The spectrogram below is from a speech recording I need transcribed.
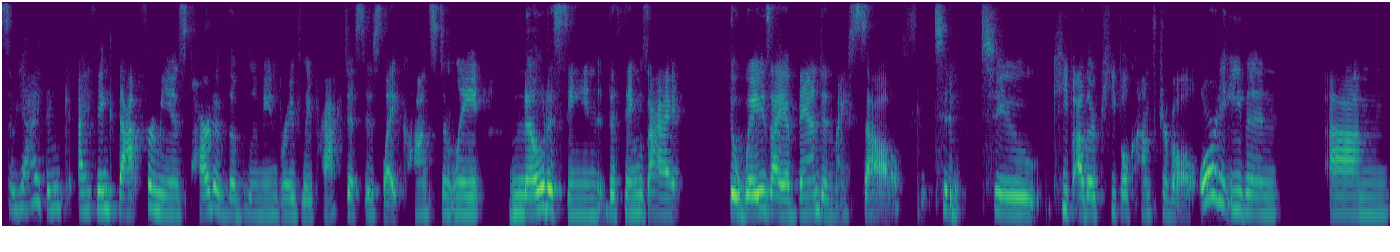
so yeah, I think I think that for me is part of the blooming bravely practice is like constantly noticing the things I the ways I abandon myself to to keep other people comfortable or to even um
